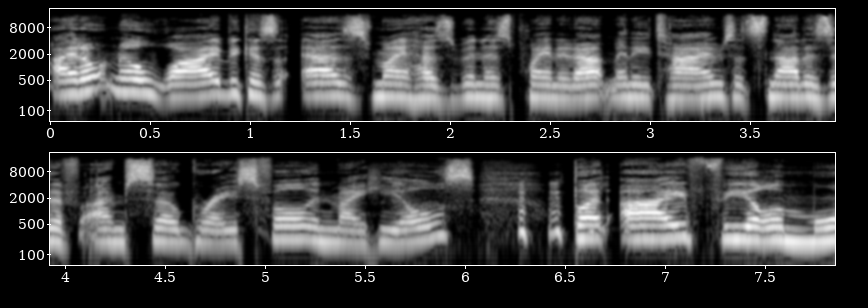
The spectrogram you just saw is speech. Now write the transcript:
I don't know why, because as my husband has pointed out many times, it's not as if I'm so graceful in my heels, but I feel more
